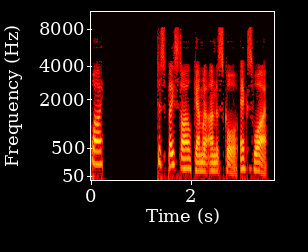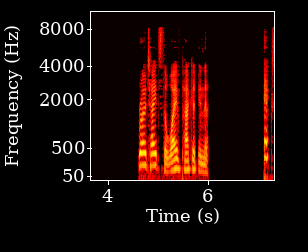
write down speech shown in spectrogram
y display style gamma underscore x y rotates the wave packet in the x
